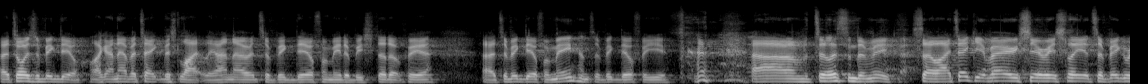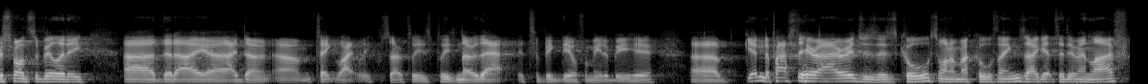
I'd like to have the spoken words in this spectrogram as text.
uh, it's always a big deal. Like, I never take this lightly. I know it's a big deal for me to be stood up here. Uh, it's a big deal for me, and it's a big deal for you um, to listen to me. So I take it very seriously. It's a big responsibility uh, that I, uh, I don't um, take lightly. So please, please know that it's a big deal for me to be here. Uh, getting to pastor here at Ridge is, is cool. It's one of my cool things I get to do in life.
